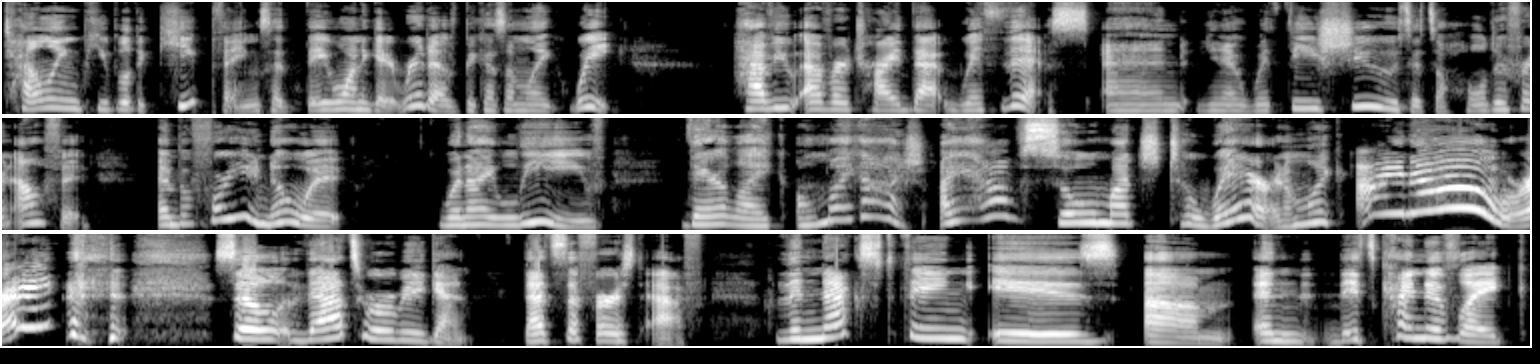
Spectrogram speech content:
telling people to keep things that they want to get rid of because I'm like, wait, have you ever tried that with this? And, you know, with these shoes, it's a whole different outfit. And before you know it, when I leave, they're like, oh my gosh, I have so much to wear. And I'm like, I know, right? so that's where we begin. That's the first F. The next thing is, um, and it's kind of like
